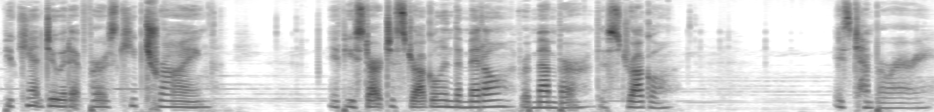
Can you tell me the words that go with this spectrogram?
If you can't do it at first, keep trying. If you start to struggle in the middle, remember the struggle is temporary.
